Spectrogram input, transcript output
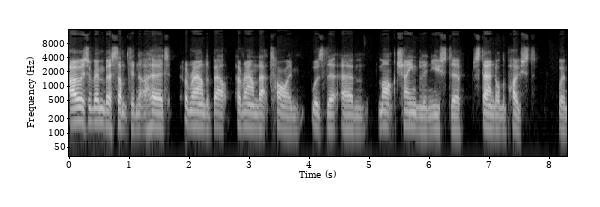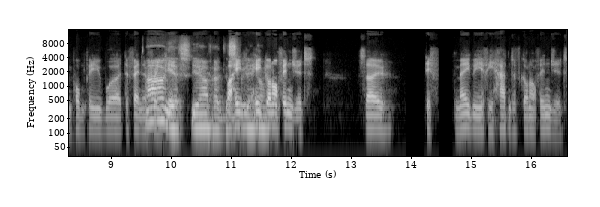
I always remember something that I heard around about around that time was that um, Mark Chamberlain used to stand on the post when Pompey were defending. Oh yes, yeah, I've heard this. But he yeah, he'd go gone off injured, so if maybe if he hadn't have gone off injured,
